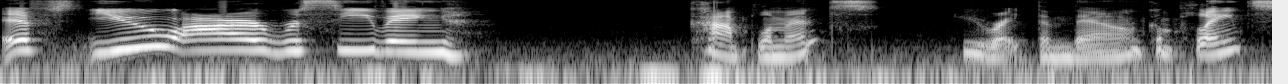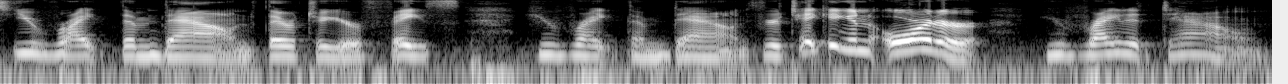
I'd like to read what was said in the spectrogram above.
If you are receiving compliments, you write them down. Complaints, you write them down. They're to your face, you write them down. If you're taking an order, you write it down.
